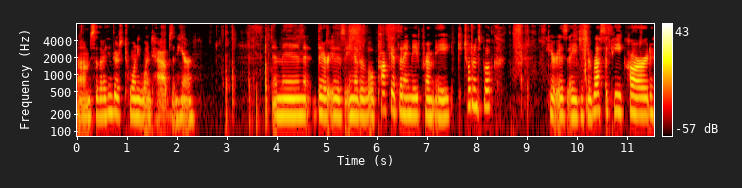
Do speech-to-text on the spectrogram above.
Um, so that I think there's 21 tabs in here. And then there is another little pocket that I made from a children's book. Here is a just a recipe card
